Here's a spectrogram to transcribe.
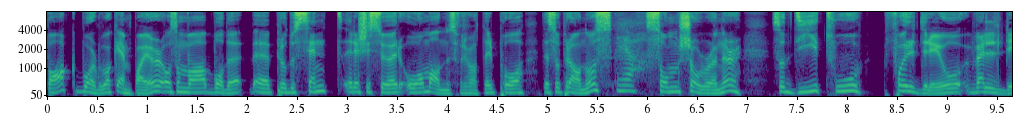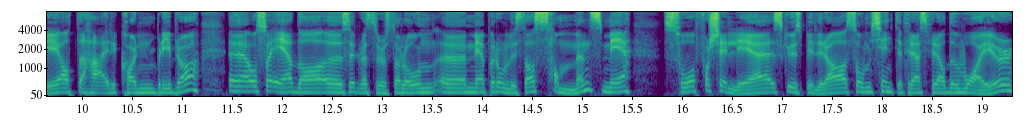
bak Boardwalk Empire, og som var både produsent, regissør og manusforfatter på The Sopranos, Ja. som showrunner. Så de to fordrer jo veldig at det her kan bli bra. Eh, og så er da eh, Sylvester Stallone eh, med på rollelista sammen med så forskjellige skuespillere som kjente fres fra The Wire,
